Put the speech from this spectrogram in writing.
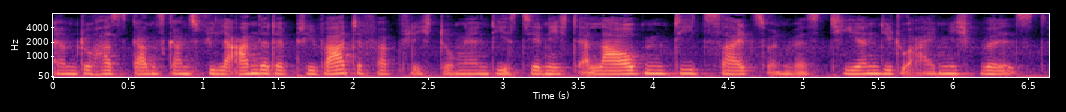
ähm, du hast ganz, ganz viele andere private Verpflichtungen, die es dir nicht erlauben, die Zeit zu investieren, die du eigentlich willst.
